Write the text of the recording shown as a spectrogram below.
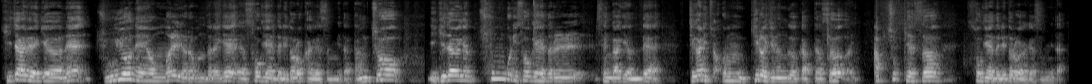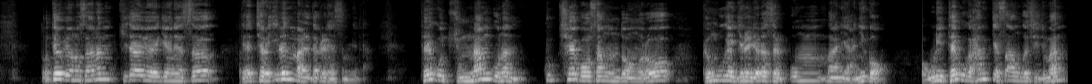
기자회견의 주요 내용을 여러분들에게 소개해 드리도록 하겠습니다. 당초 이 기자회견 충분히 소개해 드릴 생각이었는데 시간이 조금 길어지는 것 같아서 압축해서 소개해 드리도록 하겠습니다. 도태우 변호사는 기자회견에서 대체로 이런 말들을 했습니다. 대구 중남구는 국채보상운동으로 건국의 길을 열었을 뿐만이 아니고 우리 대구가 함께 싸운 것이지만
